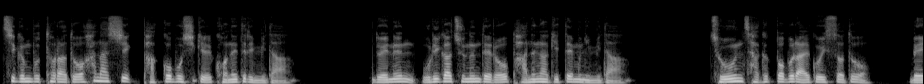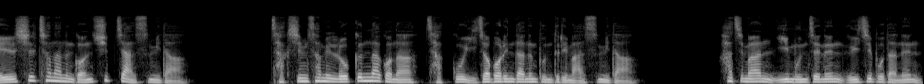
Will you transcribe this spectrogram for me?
지금부터라도 하나씩 바꿔보시길 권해드립니다. 뇌는 우리가 주는 대로 반응하기 때문입니다. 좋은 자극법을 알고 있어도 매일 실천하는 건 쉽지 않습니다. 작심삼일로 끝나거나 자꾸 잊어버린다는 분들이 많습니다. 하지만 이 문제는 의지보다는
